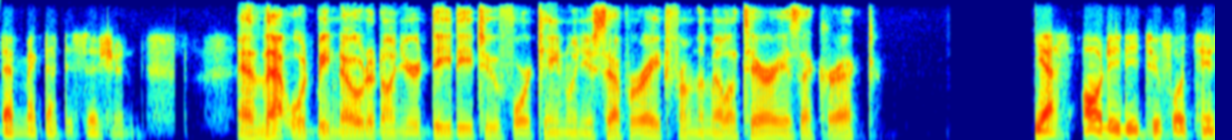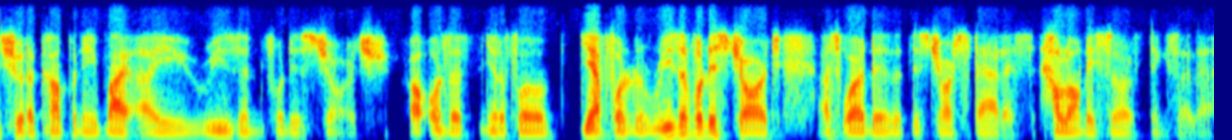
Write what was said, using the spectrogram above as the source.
then make that decision and that would be noted on your dd 214 when you separate from the military is that correct yes all dd 214 should accompany by a reason for discharge uh, or the you know for yeah for the reason for discharge as well as the discharge status how long they served things like that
